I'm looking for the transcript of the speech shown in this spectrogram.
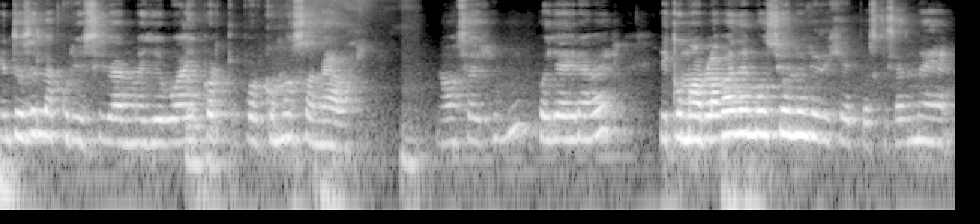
Entonces la curiosidad me llevó ahí por, por cómo sonaba, ¿no? O sea, mm, voy a ir a ver. Y como hablaba de emociones, yo dije, pues quizás me...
